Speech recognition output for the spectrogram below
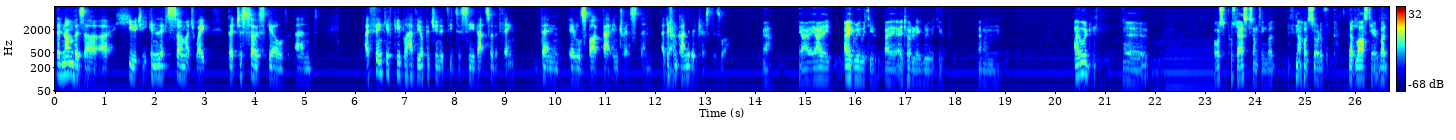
the numbers are, are huge. He can lift so much weight, but just so skilled. And I think if people have the opportunity to see that sort of thing, then it will spark that interest and a different yeah. kind of interest as well. Yeah, yeah, I I, I agree with you. I, I totally agree with you. Um, I would. Uh, I was supposed to ask something, but now I sort of got lost here. But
